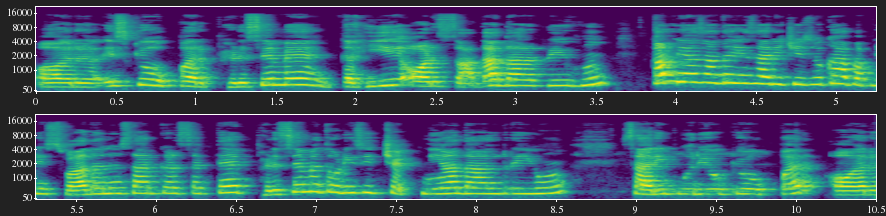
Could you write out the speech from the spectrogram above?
और इसके ऊपर फिर से मैं दही और ज़्यादा डाल रही हूँ। कम या ज़्यादा ये सारी चीज़ों का आप अपने स्वाद अनुसार कर सकते हैं। फिर से मैं थोड़ी सी चटनियाँ डाल रही हूँ सारी पूरियों के ऊपर और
